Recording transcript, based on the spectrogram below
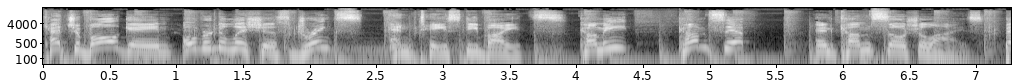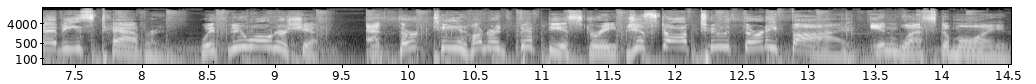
catch a ball game over delicious drinks and tasty bites. Come eat, Come sip and come socialize. Bevy's Tavern with new ownership at 1350th Street, just off 235 in West Des Moines.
